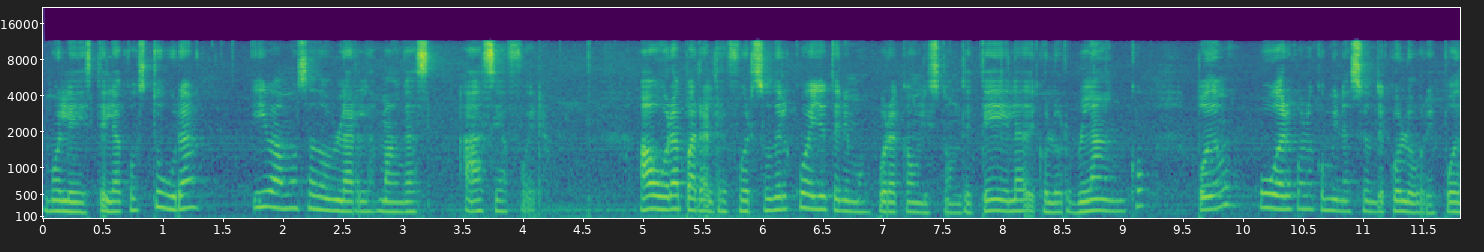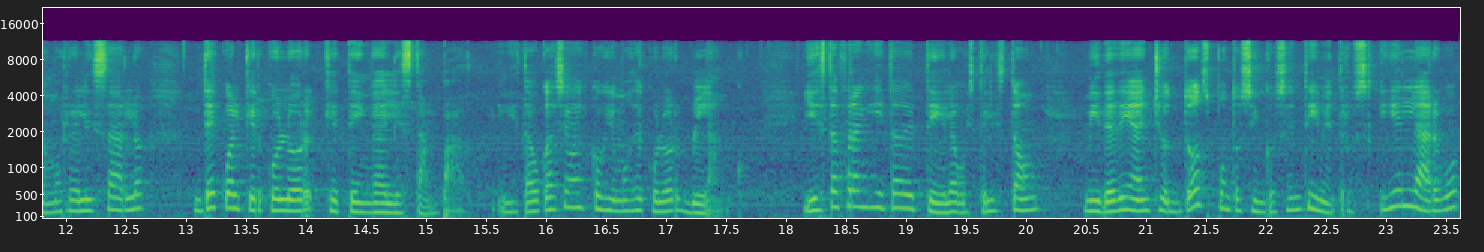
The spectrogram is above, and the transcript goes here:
moleste la costura y vamos a doblar las mangas hacia afuera Ahora para el refuerzo del cuello tenemos por acá un listón de tela de color blanco. Podemos jugar con la combinación de colores, podemos realizarlo de cualquier color que tenga el estampado. En esta ocasión escogimos de color blanco. Y esta franjita de tela o este listón mide de ancho 2.5 centímetros y el largo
